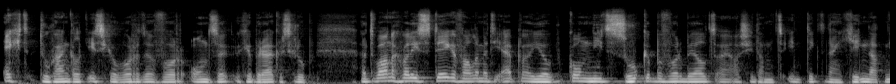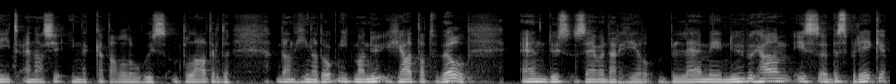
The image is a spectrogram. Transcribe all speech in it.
echt toegankelijk is geworden voor onze gebruikersgroep. Het wou nog wel eens tegenvallen met die app. Je kon niet zoeken bijvoorbeeld. Eh, als je dat niet intikte, dan ging dat niet. En als je in de catalogus bladerde, dan ging dat ook niet. Maar nu gaat dat wel. En dus zijn we daar heel blij mee. Nu, we gaan hem eens eh, bespreken.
